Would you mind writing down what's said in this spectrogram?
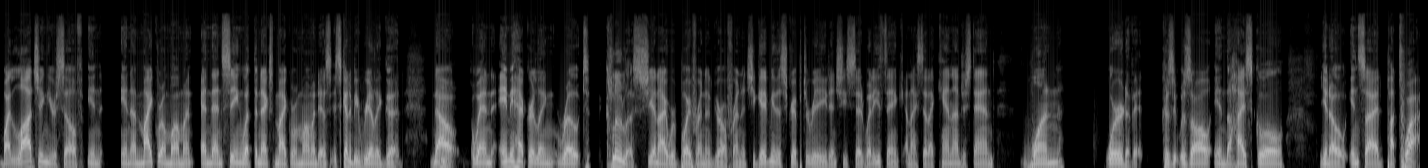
by lodging yourself in in a micro moment and then seeing what the next micro moment is, it's going to be really good. Now, hmm. when Amy Heckerling wrote Clueless, she and I were boyfriend and girlfriend, and she gave me the script to read, and she said, "What do you think?" And I said, "I can't understand one word of it because it was all in the high school, you know, inside patois."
